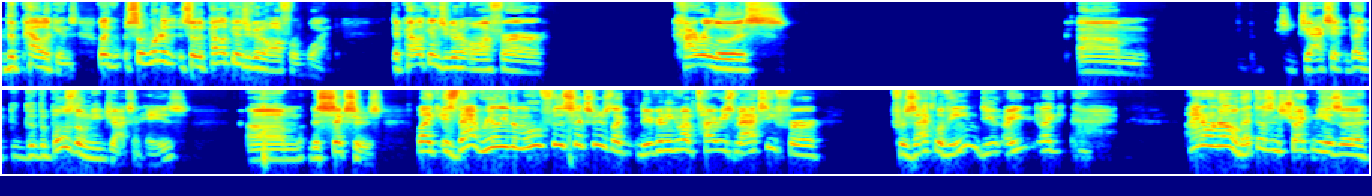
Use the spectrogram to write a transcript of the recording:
the Pelicans. Like, so what are so the Pelicans are going to offer what? The Pelicans are going to offer Kira Lewis, um, Jaxson. Like the, the Bulls don't need Jaxson Hayes. Um, the Sixers. Like, is that really the move for the Sixers? Like, they're going to give up Tyrese Maxey for for Zach LaVine? Do you are you like? I don't know. That doesn't strike me as a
